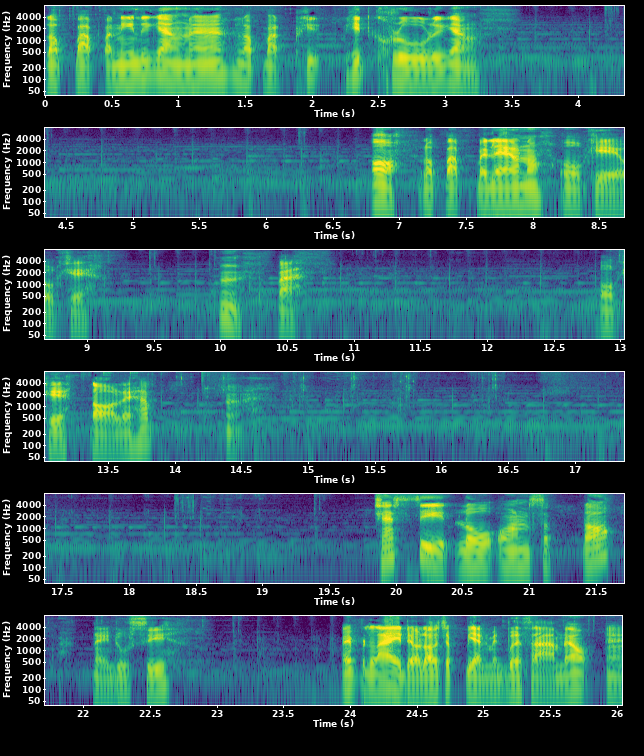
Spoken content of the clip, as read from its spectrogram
เราปรับอันนี้หรือยังนะ เราปรับพิพิษครูหรือยัง อ๋อเราปรับไปแล้วเนาะโอเค โอเค อืมไปโอเค ต่อเลยครับแชสซีดโลออนสต็อกไหนดูซิไม่เป็นไร เดี๋ยวเราจะเปลี่ยนเป็นเบอร์สามแล้ว อ่า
